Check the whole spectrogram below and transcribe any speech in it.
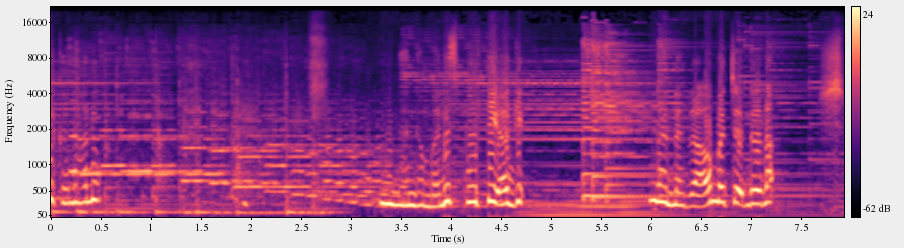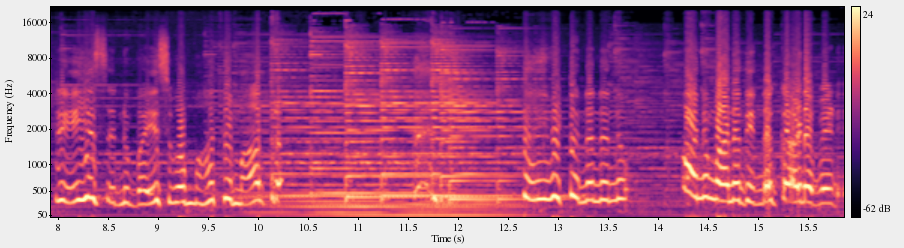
ಈಗ ನಾನು ನನ್ನ ಮನಸ್ಫೂರ್ತಿಯಾಗಿ ನನ್ನ ರಾಮಚಂದ್ರನ ಶ್ರೇಯಸ್ಸನ್ನು ಬಯಸುವ ಮಾತೆ ಮಾತ್ರ. ದಯವಿಟ್ಟು ನನ್ನನ್ನು ಅನುಮಾನದಿಂದ ಕಾಡಬೇಡಿ.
